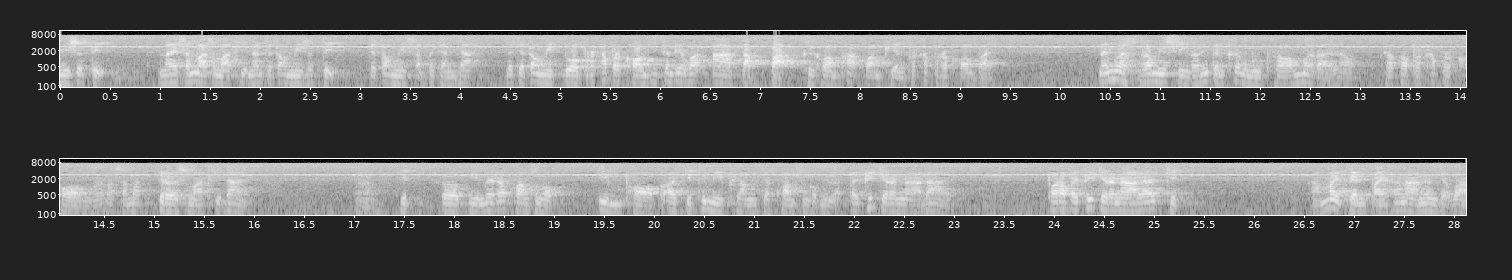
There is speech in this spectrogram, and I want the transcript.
มีสติ ในสัมมาสมาธินั้นจะต้องมีสติ จะต้องมีสัมปชัญญะ และจะต้องมีตัวประคับประคองที่ท่านเรียกว่าอาตับปะ คือความภาคความเพียรประคับประคองไป ในเมื่อเรามีสิ่งเหล่านี้เป็นเครื่องมือพร้อมเมื่อไหร่เราเราก็ประคับประคองแล้วก็สามารถเจริญสมาธิได้จิตเอออิ่มได้รับความสงบอิ่มพอก็เอาจิตที่มีพลังจากความสงบนี่แหละไปพิจารณาได้พอเราไปพิจารณาแล้วจิตไม่เป็นไปข้างหน้าเนื่องจากว่า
